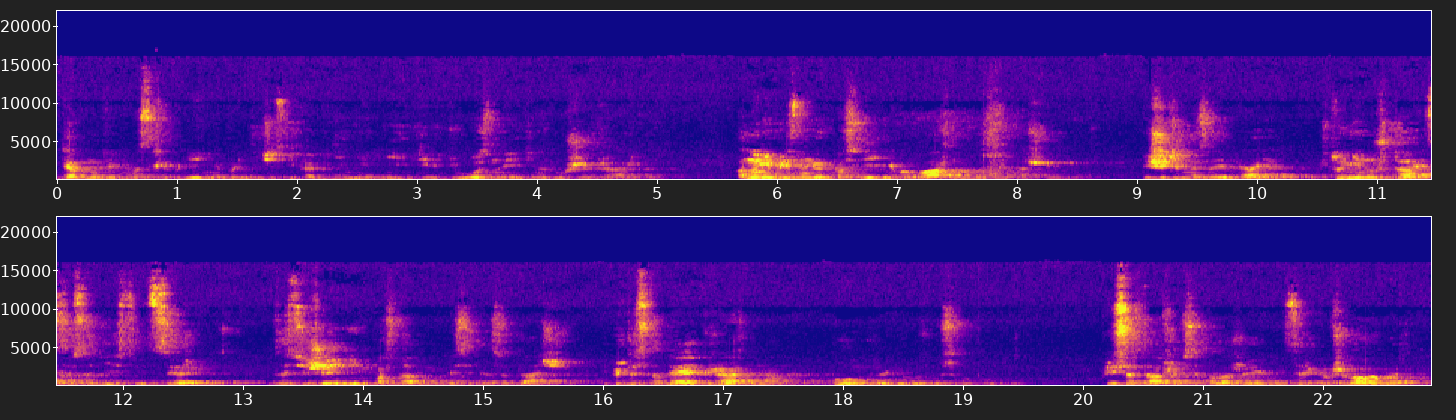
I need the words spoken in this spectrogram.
для внутреннего скрепления политических объединений религиозное единодушие граждан, оно не признает последнего важного в этом отношении, решительно заявляя, что не нуждается в содействии церкви в достижении поставленных для себя задач и предоставляет гражданам полную религиозную свободу. При создавшемся положении церковь желала бы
